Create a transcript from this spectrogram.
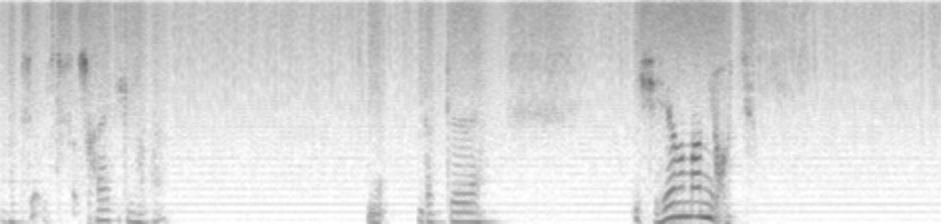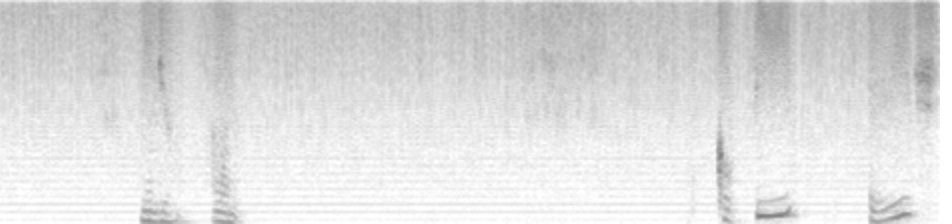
Wat schrijf ik nog aan? Nee, dat uh, is helemaal niet goed. Ah. Kopie, is...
